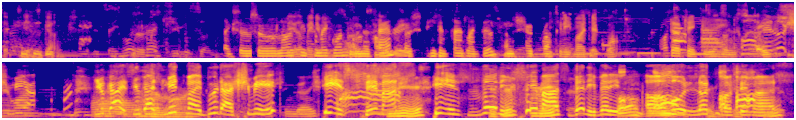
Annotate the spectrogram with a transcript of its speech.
Six years ago. Like so, so allow Yeah, him that to make one on his hand, so he can stand like this and shoot rock. Can eat my dick, what? Why don't they do it on stage? You guys, you guys meet my Buddha Shmi. He is famous. He is very this Shmi? famous. Very, very, a whole lot more famous.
